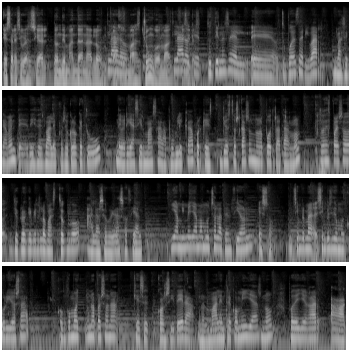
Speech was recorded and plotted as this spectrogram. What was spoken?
es a la seguridad social donde mandan a los casos más chungos, más claro, difíciles. Claro, que tú tienes el, eh, tú puedes derivar, básicamente. Dices, vale, pues yo creo que tú deberías ir más a la pública porque yo estos casos no lo puedo tratar, ¿no? Entonces por eso yo creo que viene lo más chungo a la seguridad social. Y a mí me llama mucho la atención eso. Siempre, me, siempre he sido muy curiosa con cómo una persona que se considera normal, entre comillas, ¿no? puede llegar a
